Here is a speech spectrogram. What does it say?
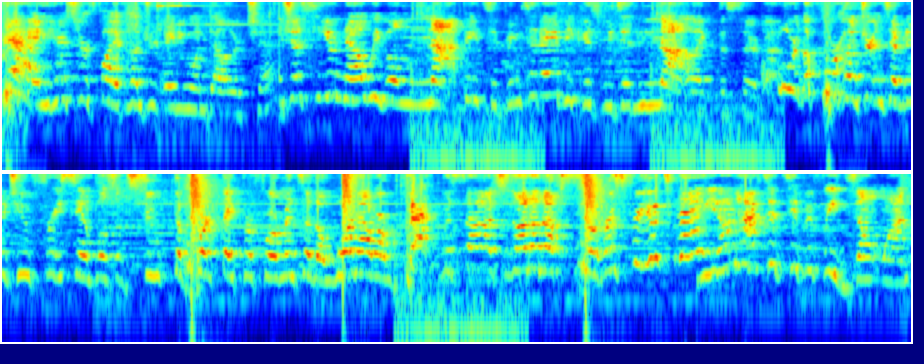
Yeah, and here's your $581 check. Just so you know, we will not be tipping today because we did not like the service. Or the 472 free samples of soup, the birthday performance, and the one hour back massage. Not enough servers for you today? We don't have to tip if we don't want.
